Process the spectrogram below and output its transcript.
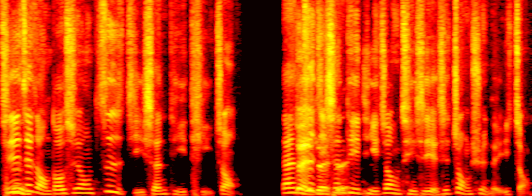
其实这种都是用自己身体体重，嗯、但自己身体体重其实也是重训的一种。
